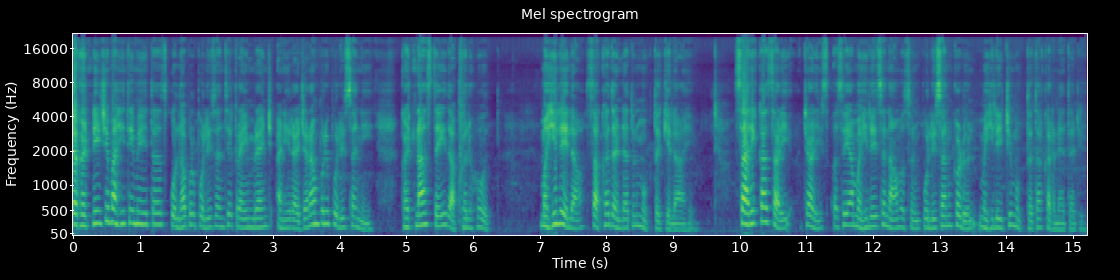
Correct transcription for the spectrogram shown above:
या घटनेची माहिती मिळताच कोल्हापूर पोलिसांचे क्राईम ब्रँच आणि राजारामपुरी पोलिसांनी घटनास्थळी दाखल होत महिलेला साखदंडातून मुक्त केलं आहे. सारिका चाळी चाळीस असे या महिलेचं नाव असून पोलिसांकडून महिलेची मुक्तता करण्यात आली.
